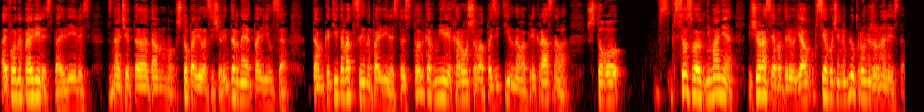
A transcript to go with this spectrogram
Айфоны появились? Появились. Значит, э, там что появилось еще? Интернет появился, там какие-то вакцины появились. То есть столько в мире хорошего, позитивного, прекрасного, что все свое внимание, еще раз я повторю, я всех очень люблю, кроме журналистов.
